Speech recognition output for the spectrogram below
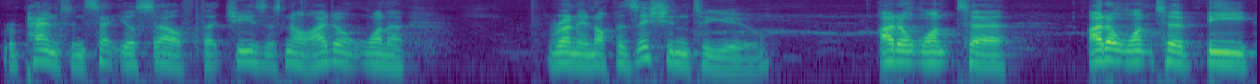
repent and set yourself that Jesus, no, I don't want to run in opposition to you. I don't want to I don't want to be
